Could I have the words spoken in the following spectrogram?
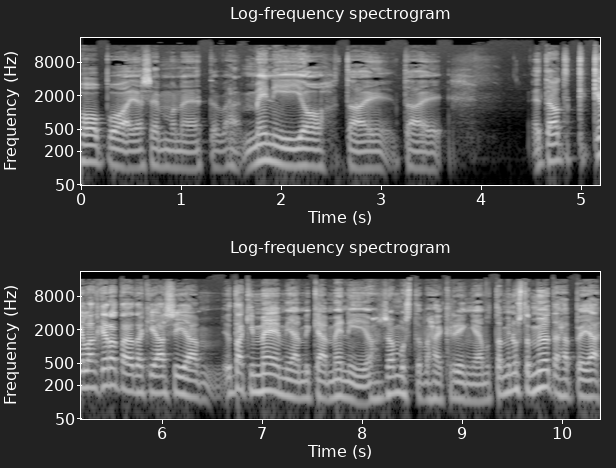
hoopoa ja semmoinen, että vähän meni jo tai, tai että ot, kela- kerrotaan jotakin asiaa, jotakin meemiä, mikä meni jo. Se on musta vähän kringeä, mutta minusta myötähäpeä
